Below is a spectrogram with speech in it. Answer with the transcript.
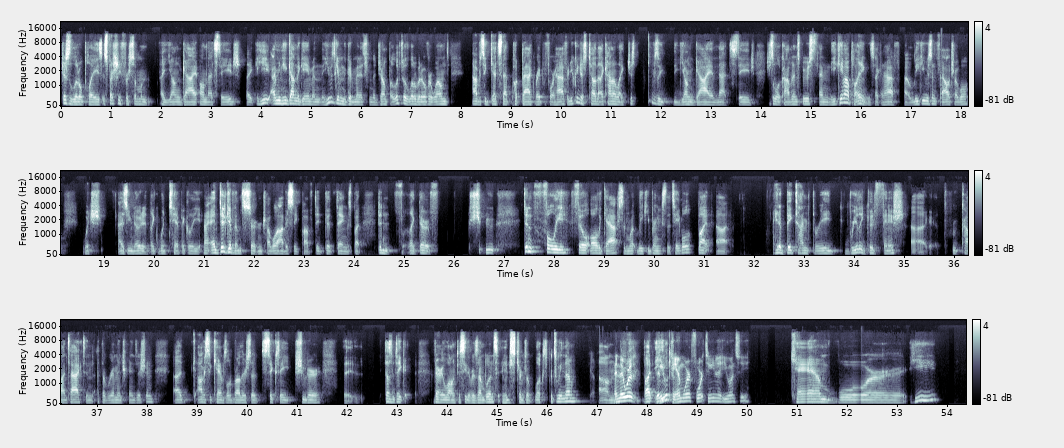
just little plays, especially for someone a young guy on that stage. Like he, I mean, he got in the game and he was given the good minutes from the jump, but looked a little bit overwhelmed. Obviously, gets that put back right before half, and you can just tell that kind of like just was a young guy in that stage, just a little confidence boost. And he came out playing the second half. Uh, Leaky was in foul trouble, which, as you noted, like would typically and, I, and did give them certain trouble. Obviously, Puff did good things, but didn't like they're didn't fully fill all the gaps and what Leaky brings to the table. But uh, hit a big time three, really good finish. Uh, through contact and at the rim in transition. Uh, obviously, Cam's little brother, so six eight shooter. It uh, doesn't take very long to see the resemblance in just terms of looks between them. Um, and there were, but he looked, Cam wore 14 at UNC. Cam wore he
